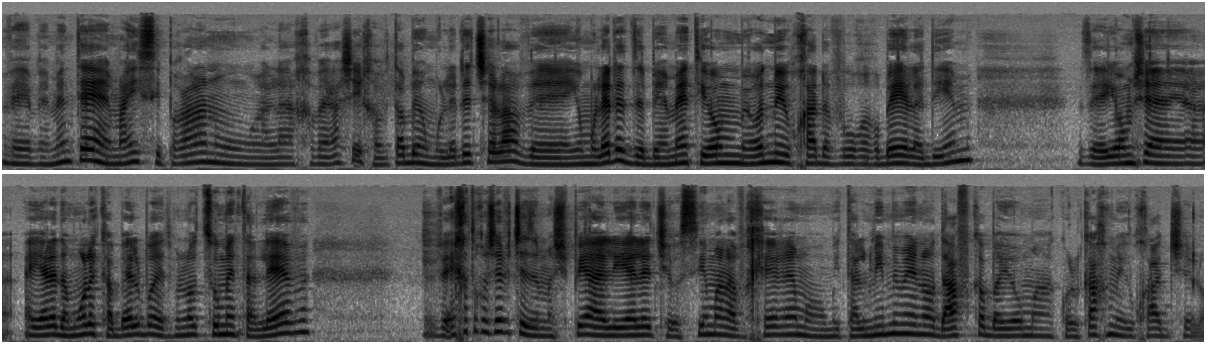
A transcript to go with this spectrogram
ובאמת, אה, מאי סיפרה לנו על החוויה שהיא חוותה ביום הולדת שלה, ויום הולדת זה באמת יום מאוד מיוחד עבור הרבה ילדים. זה יום שהילד אמור לקבל בו את מלוא תשומת הלב, ואיך את חושבת שזה משפיע על ילד שעושים עליו חרם או מתעלמים ממנו דווקא ביום הכל כך מיוחד שלו?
